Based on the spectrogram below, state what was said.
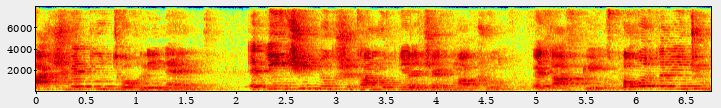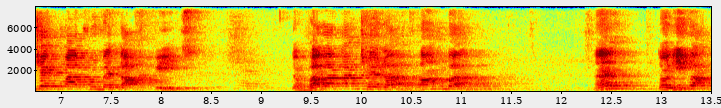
հաշվետու թող լինեն, այդ ինչի դուք շքամուտները չեք մաքրում այդ աղբից, փողոցները ինչու չեք մաքրում այդ աղբից, բավական չեղավ, անբան, հը, տո հիվան,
